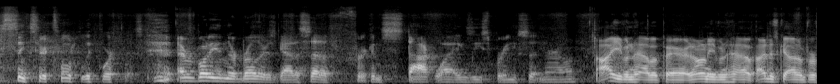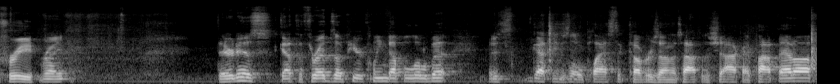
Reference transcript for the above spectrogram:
These things are totally worthless. Everybody and their brother's got a set of freaking stock YXZ springs sitting around. I even have a pair. I don't even have. I just got them for free. Right. There it is. Got the threads up here cleaned up a little bit. It's got these little plastic covers on the top of the shock. I pop that off.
